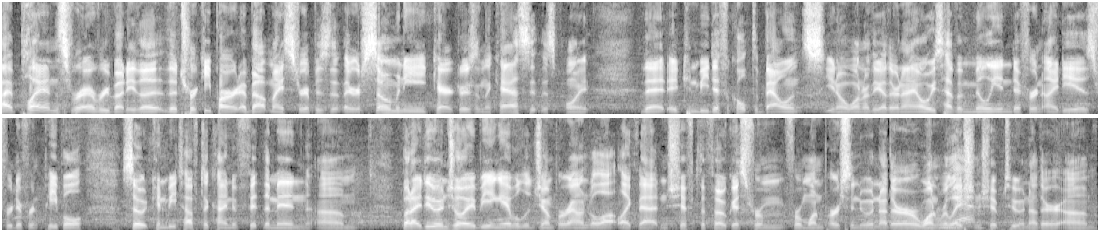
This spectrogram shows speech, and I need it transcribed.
I have plans for everybody. The the tricky part about my strip is that there are so many characters in the cast at this point that it can be difficult to balance, you know, one or the other. And I always have a million different ideas for different people, so it can be tough to kind of fit them in. Um, but I do enjoy being able to jump around a lot like that and shift the focus from from one person to another or one relationship to another. Um,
